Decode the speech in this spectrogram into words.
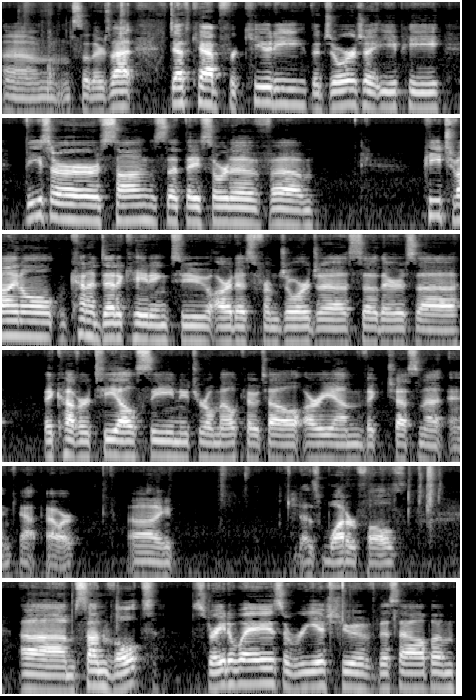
Um, so there's that. Death Cab for Cutie, the Georgia EP. These are songs that they sort of um, peach vinyl, kind of dedicating to artists from Georgia. So there's uh, they cover TLC, Neutral Milk Hotel, REM, Vic Chesnutt, and Cat Power. Uh, he does Waterfalls. Um, Son Volt, Straightaways, a reissue of this album.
